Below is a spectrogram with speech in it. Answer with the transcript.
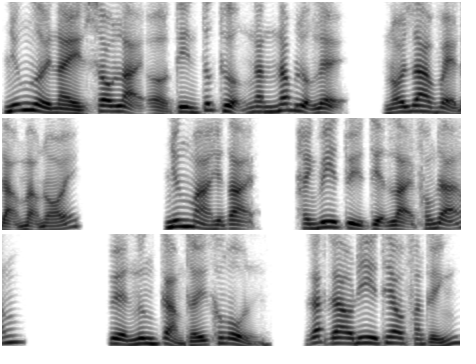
Những người này sau lại ở tin tức thượng ngăn nắp lượng lệ, nói ra vẻ đạo mạo nói. Nhưng mà hiện tại, hành vi tùy tiện lại phóng đãng. Huyền ngưng cảm thấy không ổn, gắt gao đi theo phan kính,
